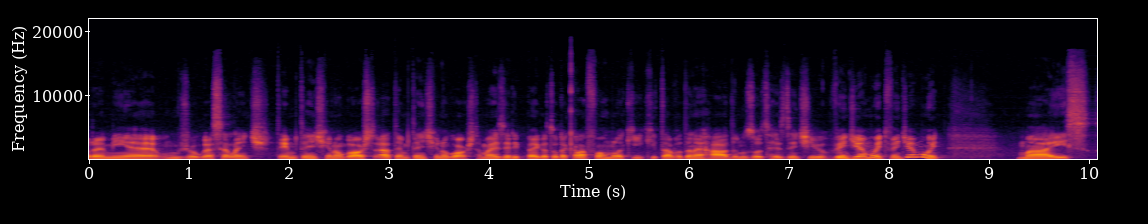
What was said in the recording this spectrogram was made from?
Pra mim é um jogo excelente. Tem muita gente que não gosta. Ah, tem muita gente que não gosta. Mas ele pega toda aquela fórmula aqui que tava dando errado nos outros Resident Evil. Vendia muito, vendia muito. Mas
